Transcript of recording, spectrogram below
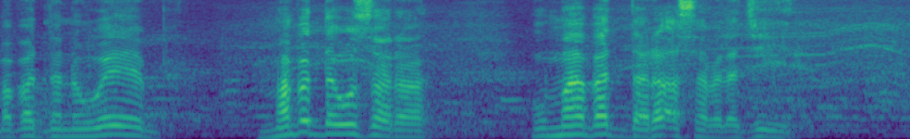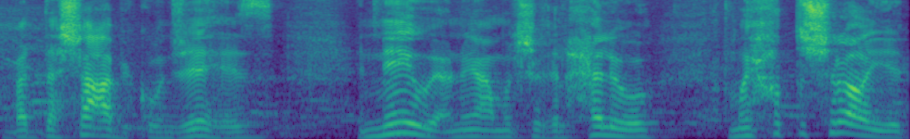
ما بدها نواب ما بدها وزراء وما بدها رئاسة بلدية بدها شعب يكون جاهز ناوي إنه يعمل شغل حلو ما يحط شرايط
